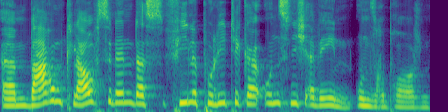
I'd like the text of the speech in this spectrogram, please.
Ähm, warum glaubst du denn, dass viele Politiker uns nicht erwähnen, unsere Branchen?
